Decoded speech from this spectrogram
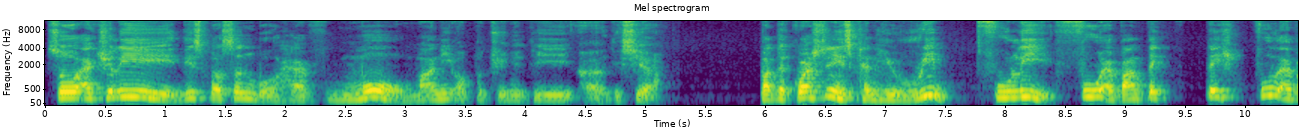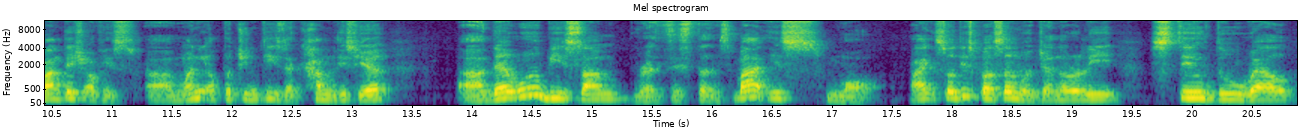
So actually, this person will have more money opportunity uh, this year. But the question is, can he reap fully, full advantage, full advantage of his uh, money opportunities that come this year? Uh, there will be some resistance, but it's small, right? So this person will generally still do well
